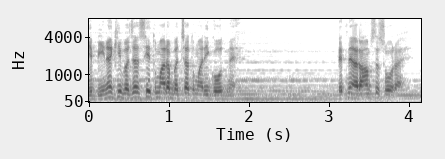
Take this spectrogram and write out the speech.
ये बीना की वजह से तुम्हारा बच्चा तुम्हारी गोद में है। इतने आराम से सो रहा है।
